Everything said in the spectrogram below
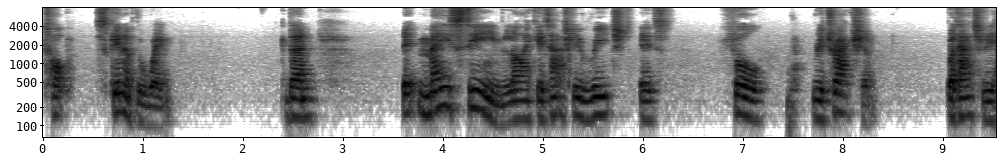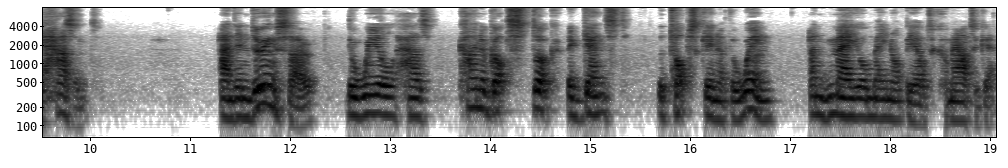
top skin of the wing, then it may seem like it actually reached its full retraction, but actually hasn't. And in doing so, the wheel has kind of got stuck against the top skin of the wing and may or may not be able to come out again.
